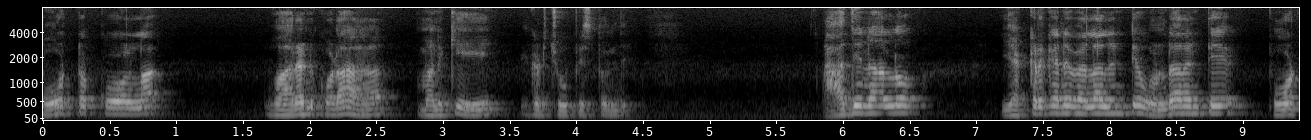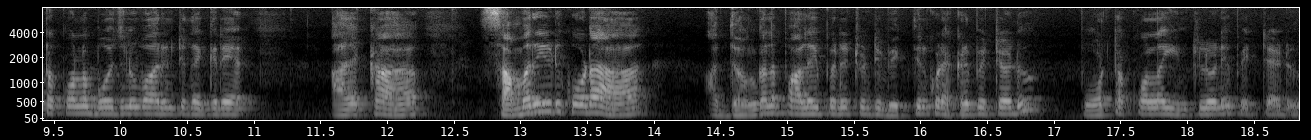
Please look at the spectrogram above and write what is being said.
పూటకోళ్ళ వారని కూడా మనకి ఇక్కడ చూపిస్తుంది. ఆ దినాల్లో ఎక్కడికైనా వెళ్ళాలంటే ఉండాలంటే పూటకోళ్ళ భోజనం వారింటి దగ్గరే. ఆ యొక్క సమరీయుడు కూడా ఆ దొంగల పాలైపోయినటువంటి వ్యక్తిని కూడా ఎక్కడ పెట్టాడు? పూటకోళ్ళ ఇంట్లోనే పెట్టాడు.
